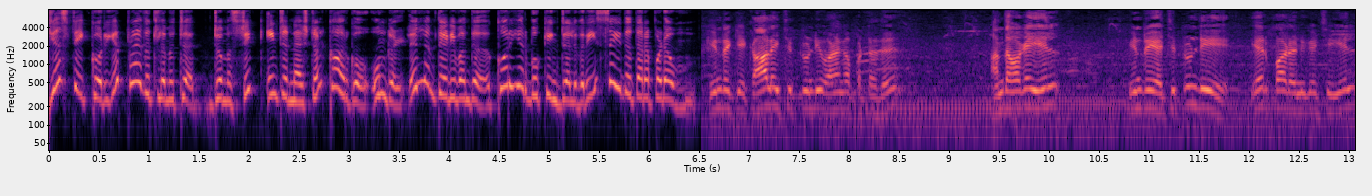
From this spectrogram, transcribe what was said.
ST courier private limited domestic international cargo உங்கள் இல்லம் தேடி வந்து கொரியர் புக்கிங் டெலிவரி செய்து தரப்படும். இன்றைக்கு காலை சிற்றுண்டி வழங்கப்பட்டது. அந்த வகையில் இன்றைய சிற்றுண்டி ஏற்பாடு நிகழ்ச்சியில்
